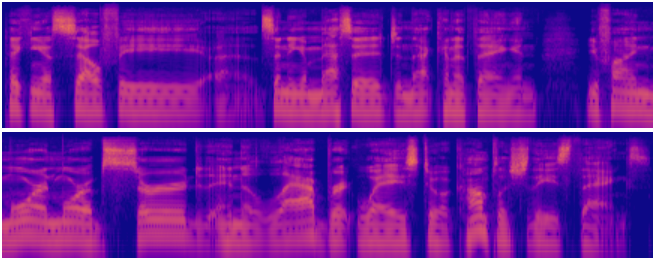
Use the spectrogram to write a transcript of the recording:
taking a selfie, uh, sending a message, and that kind of thing, and you find more and more absurd and elaborate ways to accomplish these things.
